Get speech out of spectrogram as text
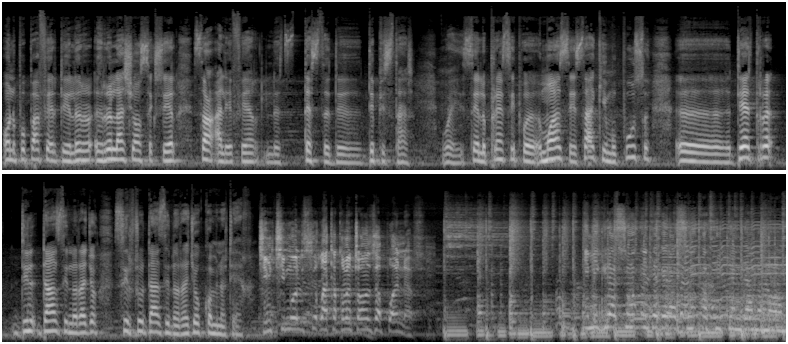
on ne peut pas faire des re- relations sexuelles sans aller faire le test de dépistage. Oui, c'est le principe. Moi, c'est ça qui me pousse euh, d'être dans une radio, surtout dans une radio communautaire. Sur la 91.9. Immigration, intégration africaine dans le monde.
